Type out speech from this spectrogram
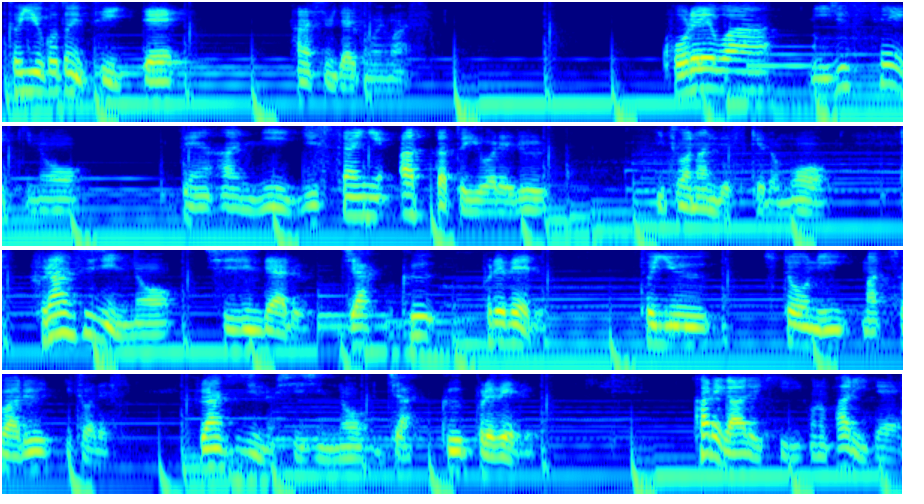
ということについて話してみたいと思います。これは20世紀の前半に実際にあったと言われる逸話なんですけども、フランス人の詩人であるジャック・プレベールという人にまつわる逸話です。フランス人の詩人のジャック・プレベール。彼がある日、このパリで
